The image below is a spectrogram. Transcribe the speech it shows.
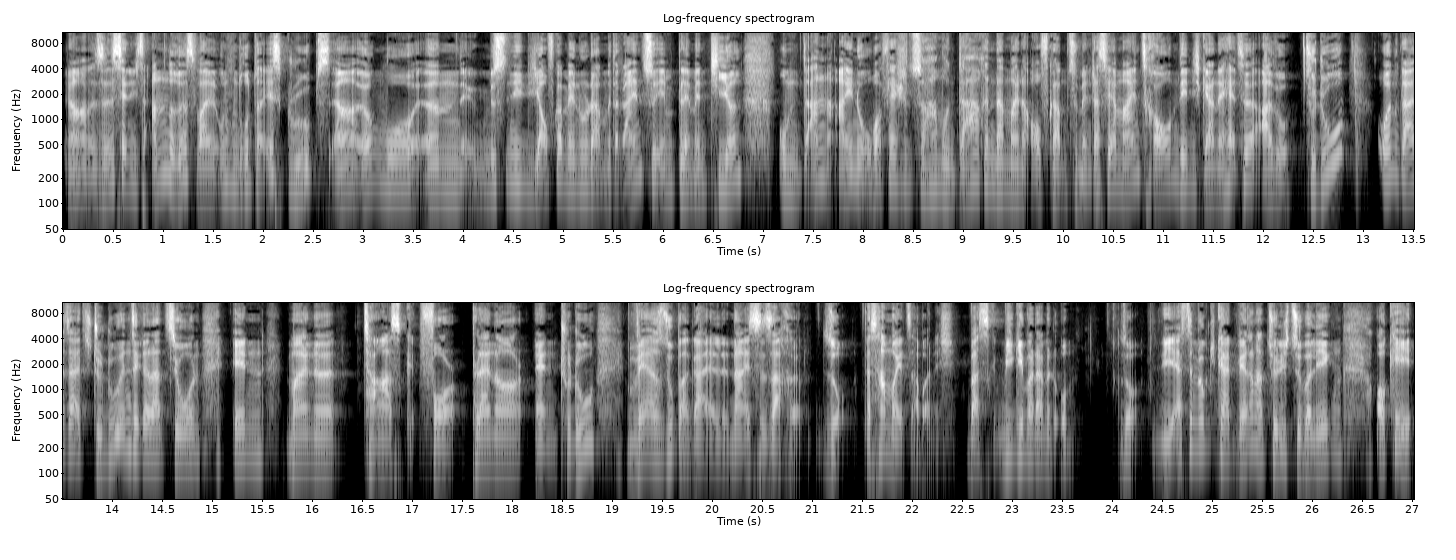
ja, das ist ja nichts anderes, weil unten drunter ist Groups, ja, irgendwo ähm, müssen die die Aufgaben ja nur damit rein zu implementieren, um dann eine Oberfläche zu haben und darin dann meine Aufgaben zu nennen. Das wäre mein Traum, den ich gerne hätte. Also To-Do und gleichzeitig To-Do-Integration in meine Task for Planner and To Do. Wäre super geil, nice Sache. So, das haben wir jetzt aber nicht. Was, wie gehen wir damit um? So, die erste Möglichkeit wäre natürlich zu überlegen, okay,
